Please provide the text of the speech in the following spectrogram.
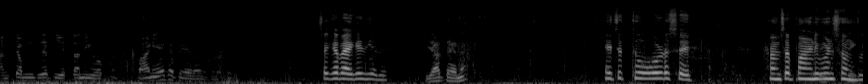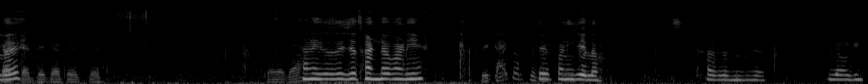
आमच्या मंदिरात येता नाही आपण. पाणी आहे का प्यायला? सगळ्या बॅगेत गेले. यात आहे ना? याच्यात थोडस आहे. आमचं पाणी पण संपलंय. ते काय प्यायचंय? कळलं का? आणि जे थंड पाणी आहे हे काय करतो ते पण गेलं. लॉगिंग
